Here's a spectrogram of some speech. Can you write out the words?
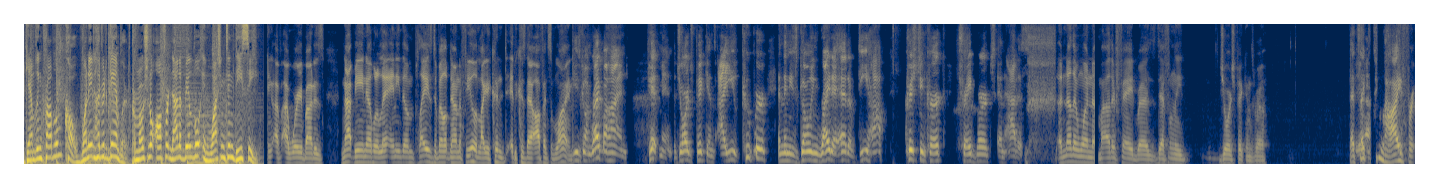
Gambling problem? Call 1 800 Gambler. Promotional offer not available in Washington, D.C. I, I worry about is not being able to let any of them plays develop down the field like it couldn't because that offensive line. He's gone right behind Pittman, George Pickens, IU, Cooper, and then he's going right ahead of D Hop, Christian Kirk, Trey Burks, and Addison. Another one, uh, my other fade, bro, is definitely George Pickens, bro. That's yeah. like too high for.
